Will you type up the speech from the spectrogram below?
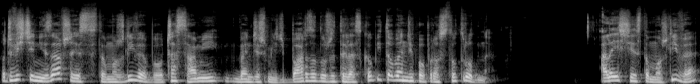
Oczywiście nie zawsze jest to możliwe, bo czasami będziesz mieć bardzo duży teleskop i to będzie po prostu trudne. Ale jeśli jest to możliwe,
